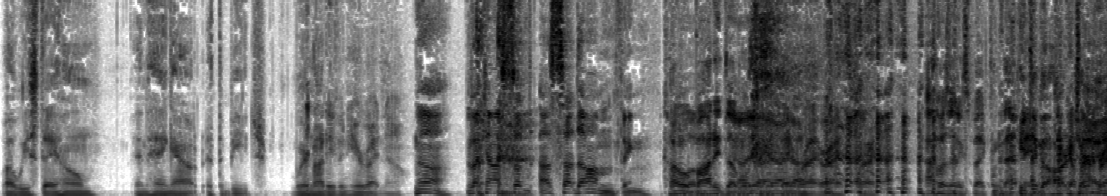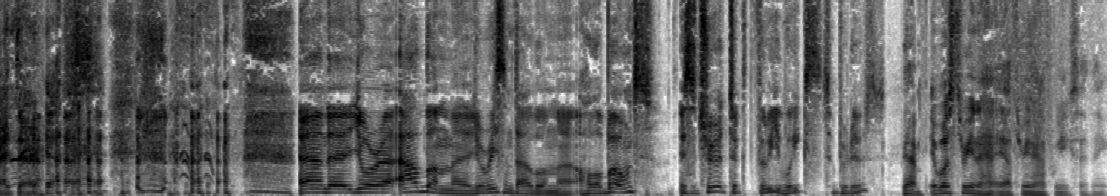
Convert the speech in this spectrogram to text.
while we stay home and hang out at the beach. We're not even here right now. No, like a, Sad- a Saddam thing. Oh, body double. Yeah, yeah, thing. yeah, Right, right. Sorry. I wasn't expecting that. He name took a hard come turn out. right there. And uh, your uh, album, uh, your recent album, uh, Hollow Bones, is it true it took three weeks to produce? Yeah. It was three and a half. Yeah, three and a half weeks, I think.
